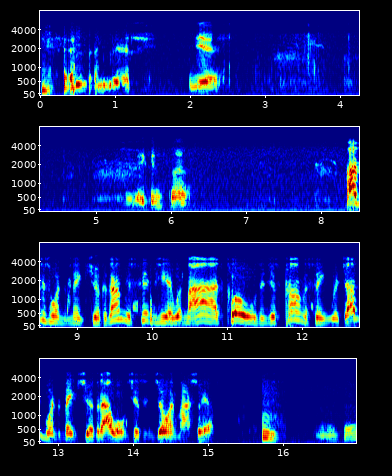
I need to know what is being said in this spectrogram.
yes. Yes. Making sense. I just wanted to make sure, because I'm just sitting here with my eyes closed and just conversating with you. I just wanted to make sure that I won't just enjoying myself. Mm. Mm-hmm.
